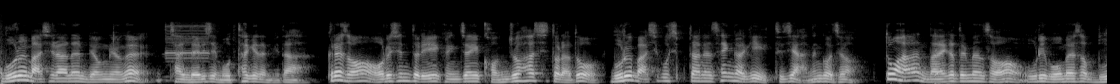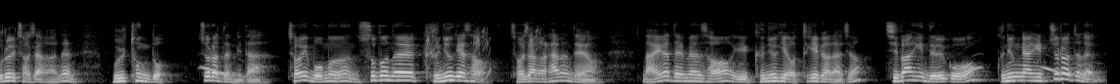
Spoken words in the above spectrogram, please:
물을 마시라는 명령을 잘 내리지 못하게 됩니다. 그래서 어르신들이 굉장히 건조하시더라도 물을 마시고 싶다는 생각이 드지 않은 거죠. 또한 나이가 들면서 우리 몸에서 물을 저장하는 물통도 줄어듭니다. 저희 몸은 수분을 근육에서 저장을 하는데요. 나이가 들면서 이 근육이 어떻게 변하죠? 지방이 늘고 근육량이 줄어드는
